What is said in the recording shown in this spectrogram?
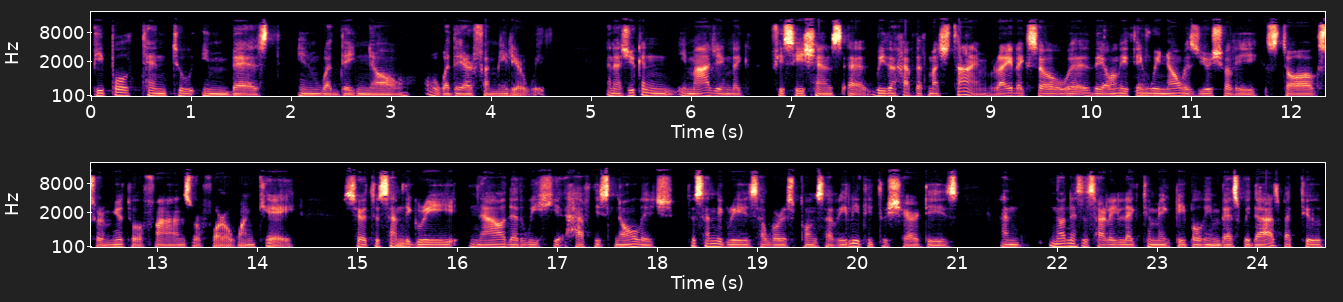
people tend to invest in what they know or what they are familiar with, and as you can imagine, like physicians, uh, we don't have that much time, right? Like so, uh, the only thing we know is usually stocks or mutual funds or 401k. So, to some degree, now that we have this knowledge, to some degree, it's our responsibility to share this and not necessarily like to make people invest with us, but to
